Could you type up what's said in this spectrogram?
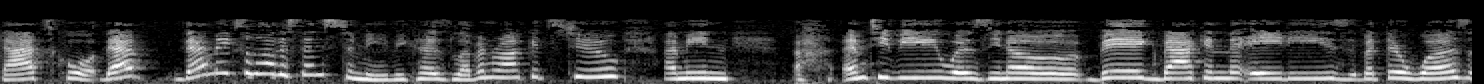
That's cool. That that makes a lot of sense to me because Love and Rockets too. I mean, uh, MTV was you know big back in the '80s, but there was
